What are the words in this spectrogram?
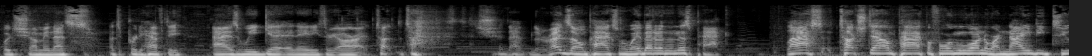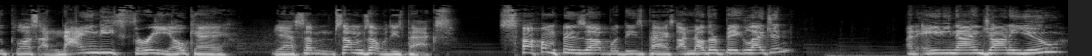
which I mean, that's, that's pretty hefty as we get an 83. All right. Shit, that, the red zone packs were way better than this pack. Last touchdown pack before we move on to our 92 plus a 93. Okay. Yeah, something, something's up with these packs. Something is up with these packs. Another big legend. An 89 Johnny U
